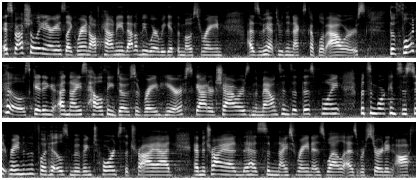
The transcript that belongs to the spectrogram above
especially in areas like Randolph County. That'll be where we get the most rain as we head through the next couple of hours. The foothills getting a nice healthy dose of rain here. Scattered showers in the mountains at this point, but some more consistent rain in the foothills moving towards the triad. And the triad has some nice rain as well as we're starting off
